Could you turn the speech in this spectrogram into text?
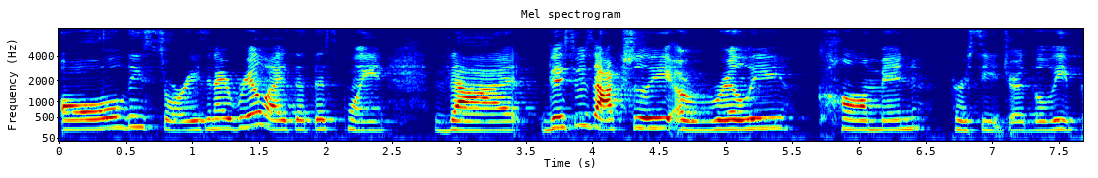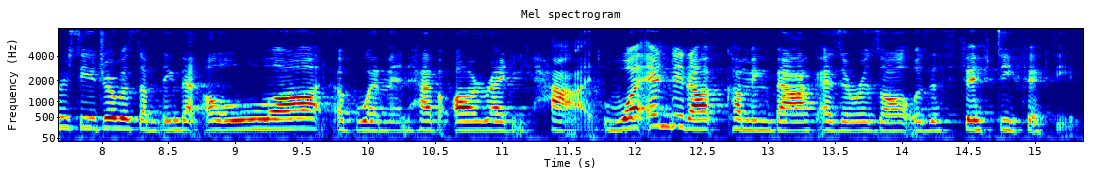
all these stories. And I realized at this point that this was actually a really common procedure. The LEEP procedure was something that a lot of women have already had. What ended up coming back as a result was a 50 50.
